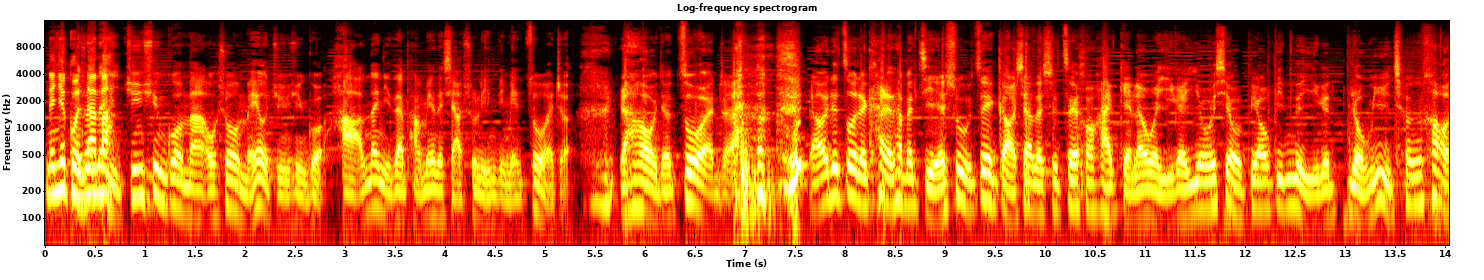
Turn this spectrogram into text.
那你就滚蛋吧那你军训过吗？我说我没有军训过。好，那你在旁边的小树林里面坐着，然后我就坐着，然后就坐着看着他们结束。最搞笑的是，最后还给了我一个优秀标兵的一个荣誉称号，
